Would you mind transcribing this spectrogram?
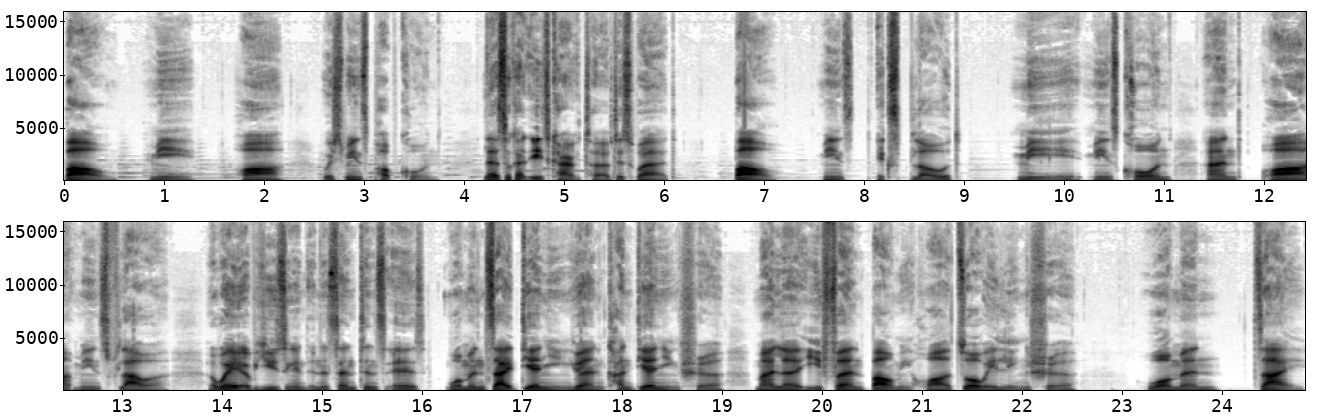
爆 mi, hua, which means popcorn. Let's look at each character of this word. Bao means explode, mi means corn, and hua means flower. A way of using it in a sentence is 我们在电影院看电影时买了一份爆米花作为零食。我们在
